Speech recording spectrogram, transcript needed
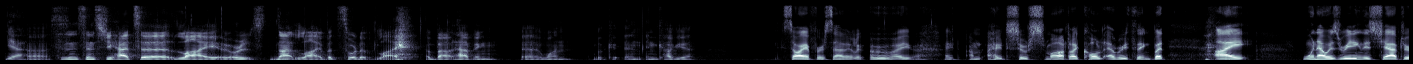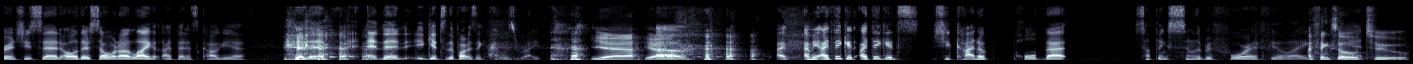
Yeah, Uh, since since she had to lie or it's not lie but sort of lie about having uh, one with in, in Kaguya. sorry for sounding like oh I I I'm, I'm so smart. I called everything, but I. When I was reading this chapter and she said, "Oh, there's someone I like," I bet it's Kaguya. And then, and then you get to the part, it's like I was right. Yeah, yeah. I, I mean, I think it. I think it's she kind of pulled that something similar before. I feel like I think so And too.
